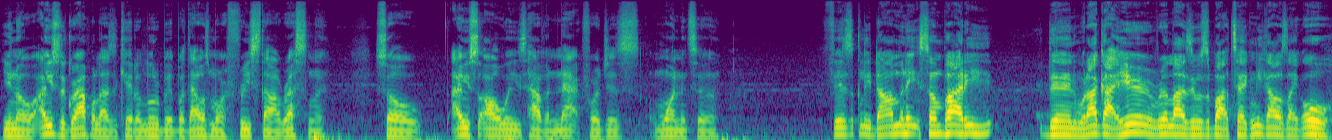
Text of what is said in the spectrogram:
you know, I used to grapple as a kid a little bit, but that was more freestyle wrestling. So I used to always have a knack for just wanting to physically dominate somebody. Then when I got here and realized it was about technique, I was like, oh,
